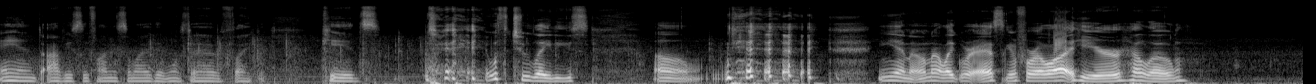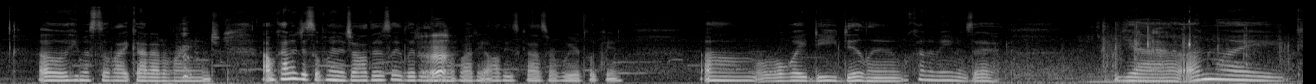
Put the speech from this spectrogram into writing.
And obviously, finding somebody that wants to have, like, kids with two ladies. Um, you know, not like we're asking for a lot here. Hello. Oh, he must have like got out of range. I'm kind of disappointed, y'all. There's like literally nobody. All these guys are weird looking. Um, Roy D. Dillon. What kind of name is that? Yeah, I'm like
